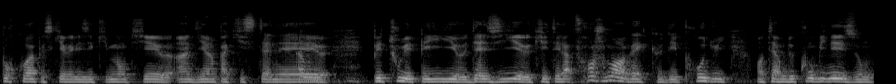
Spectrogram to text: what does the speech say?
Pourquoi? Parce qu'il y avait les équipementiers euh, indiens, pakistanais, ah euh, tous les pays euh, d'Asie qui étaient là. Franchement, avec des produits en termes de combinaison,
